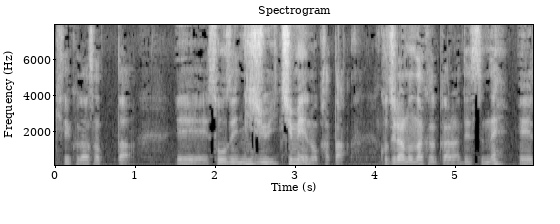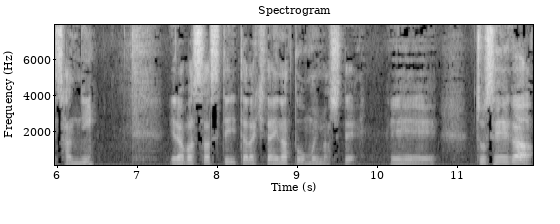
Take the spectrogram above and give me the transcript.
来てくださった、え総勢21名の方、こちらの中からですね、え3人、選ばさせていただきたいなと思いまして、えー女性が、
